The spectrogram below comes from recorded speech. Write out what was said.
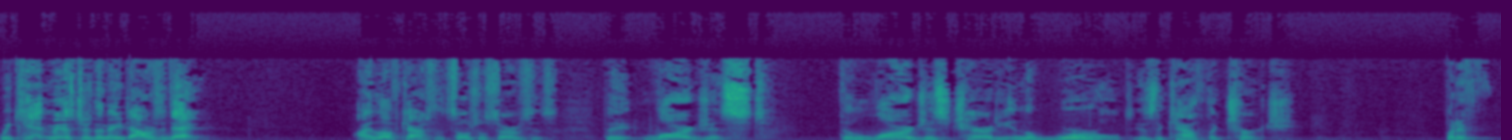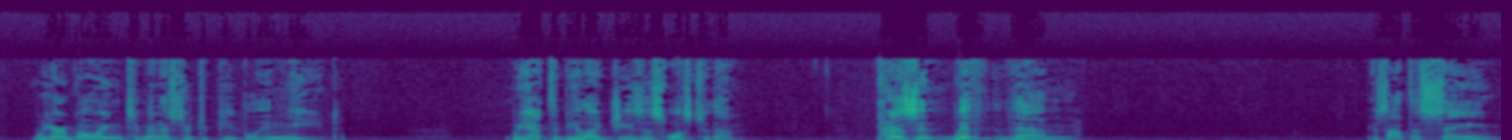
we can't minister them eight hours a day. I love Catholic social services. The largest the largest charity in the world is the Catholic Church. But if we are going to minister to people in need, we have to be like Jesus was to them, present with them. It's not the same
